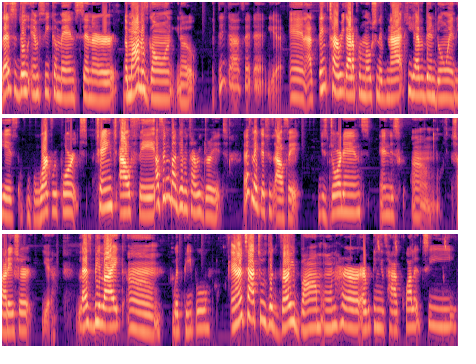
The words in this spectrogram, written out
let's do MC Command Center. The mom is gone. You know, I think I said that. Yeah. And I think Tariq got a promotion. If not, he haven't been doing his work reports. Change outfit. I was thinking about giving Tariq dreads. Let's make this his outfit. These Jordans and this um Sade shirt. Yeah. Let's be like um with people. And her tattoos look very bomb on her. Everything is high quality.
